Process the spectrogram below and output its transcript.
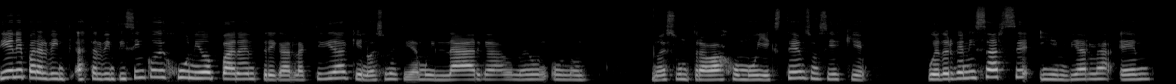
Tiene para hasta el 25 de junio para entregar la actividad, que no es una actividad muy larga, no es un, no es un trabajo muy extenso, así es que puede organizarse y enviarla en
